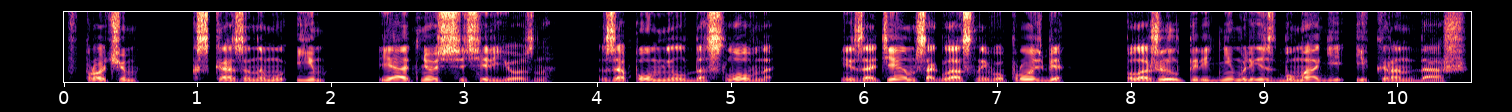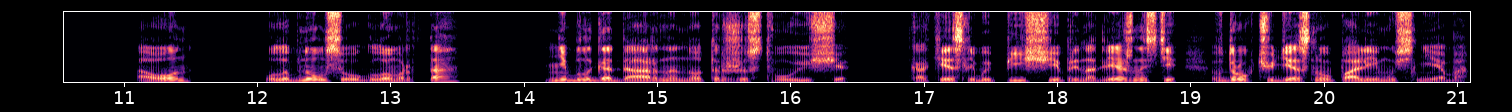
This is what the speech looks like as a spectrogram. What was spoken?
Впрочем, к сказанному им я отнесся серьезно, запомнил дословно, и затем, согласно его просьбе, положил перед ним лист бумаги и карандаш, а он улыбнулся углом рта, неблагодарно, но торжествующе, как если бы пищи и принадлежности вдруг чудесно упали ему с неба.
